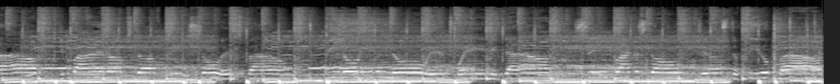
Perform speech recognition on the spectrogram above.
Clouds, you're buying up stuff till your soul is found. You don't even know it's weighing you down. Sink like a stone just to feel proud.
